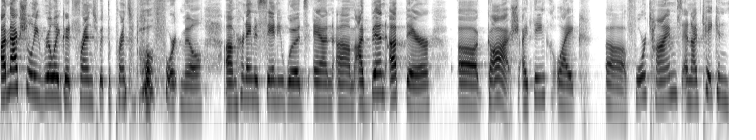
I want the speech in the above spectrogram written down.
I'm actually really good friends with the principal of Fort Mill. Um, her name is Sandy Woods, and um, I've been up there, uh, gosh, I think like uh, four times, and I've taken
